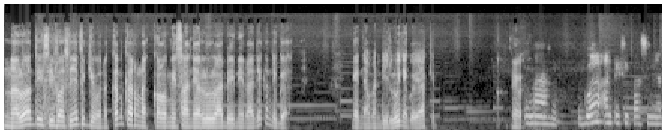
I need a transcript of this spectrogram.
Nah, lu antisipasinya itu gimana? Kan karena kalau misalnya lu ladenin aja kan juga nggak nyaman di lu nya gue yakin. Nah, gue antisipasinya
